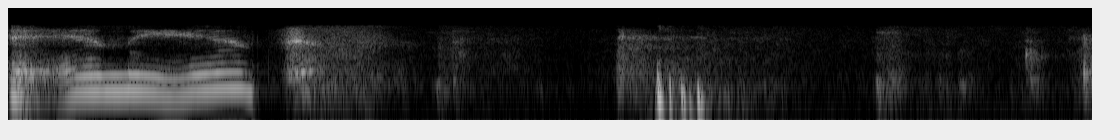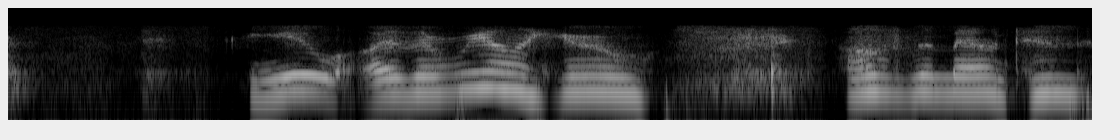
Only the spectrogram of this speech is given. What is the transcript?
and the ants. You are the real hero of the mountain.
